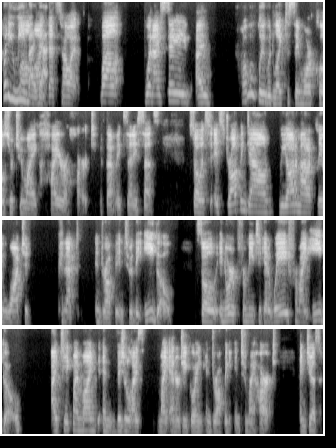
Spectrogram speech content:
What do you mean well, by that? I, that's how I, well, when I say I probably would like to say more closer to my higher heart, if that makes any sense. So it's it's dropping down. We automatically want to connect and drop into the ego. So in order for me to get away from my ego, I take my mind and visualize my energy going and dropping into my heart and just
